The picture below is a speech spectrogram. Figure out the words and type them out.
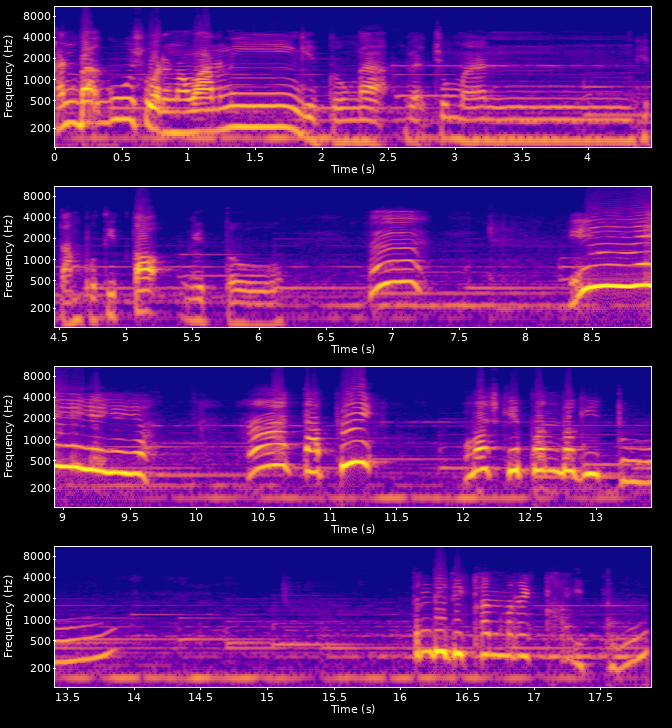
kan bagus warna-warni gitu. Nggak nggak cuman hitam putih tok gitu. Hmm. Iya iya iya iya, iya. ah tapi meskipun begitu pendidikan mereka itu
